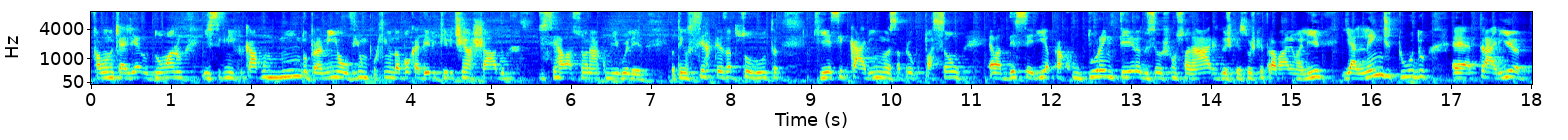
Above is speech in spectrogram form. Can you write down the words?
falando que ali era o dono e significava um mundo para mim ouvir um pouquinho da boca dele o que ele tinha achado de se relacionar comigo ali. Eu tenho certeza absoluta que esse carinho, essa preocupação, ela desceria para a cultura inteira dos seus funcionários, das pessoas que trabalham ali e além de tudo é, traria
